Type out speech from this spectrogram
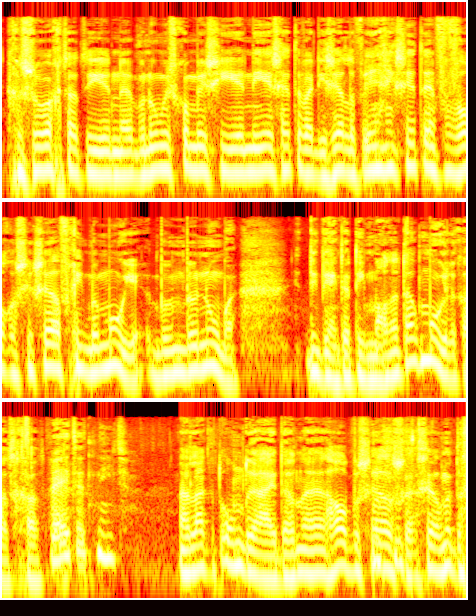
gezorgd dat hij een benoemingscommissie neerzette waar hij zelf in ging zitten en vervolgens zichzelf ging bemoeien, be- benoemen. Ik denk dat die man het ook moeilijk had gehad. Ik weet het niet. Nou, laat ik het omdraaien dan. Uh, Halbe Zijlstra. stel, dat,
